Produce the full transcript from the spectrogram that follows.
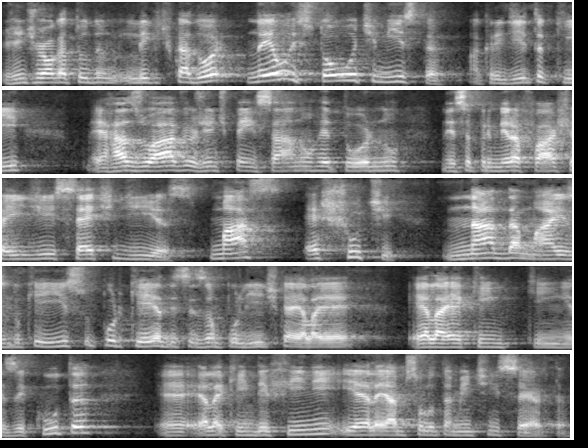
A gente joga tudo no liquidificador. Eu estou otimista, acredito que é razoável a gente pensar num retorno nessa primeira faixa aí de sete dias, mas é chute nada mais do que isso, porque a decisão política ela é, ela é quem, quem executa, é, ela é quem define e ela é absolutamente incerta.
